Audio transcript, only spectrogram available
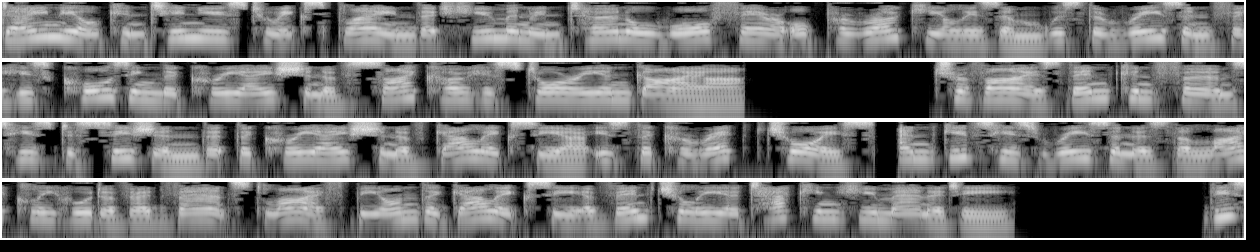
Daneel continues to explain that human internal warfare or parochialism was the reason for his causing the creation of psychohistorian Gaia. Trevize then confirms his decision that the creation of Galaxia is the correct choice, and gives his reason as the likelihood of advanced life beyond the galaxy eventually attacking humanity. This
